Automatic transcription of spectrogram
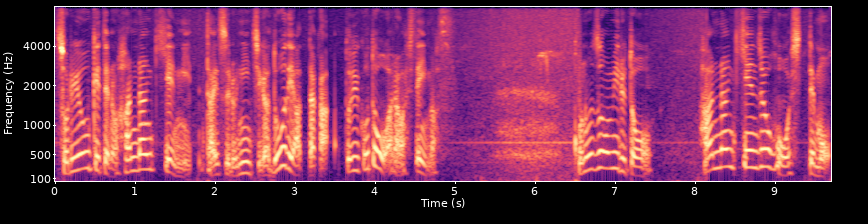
それを受けての氾濫危険に対する認知がどうであったかということを表しています。この図を見ると氾濫危険情報を知っても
